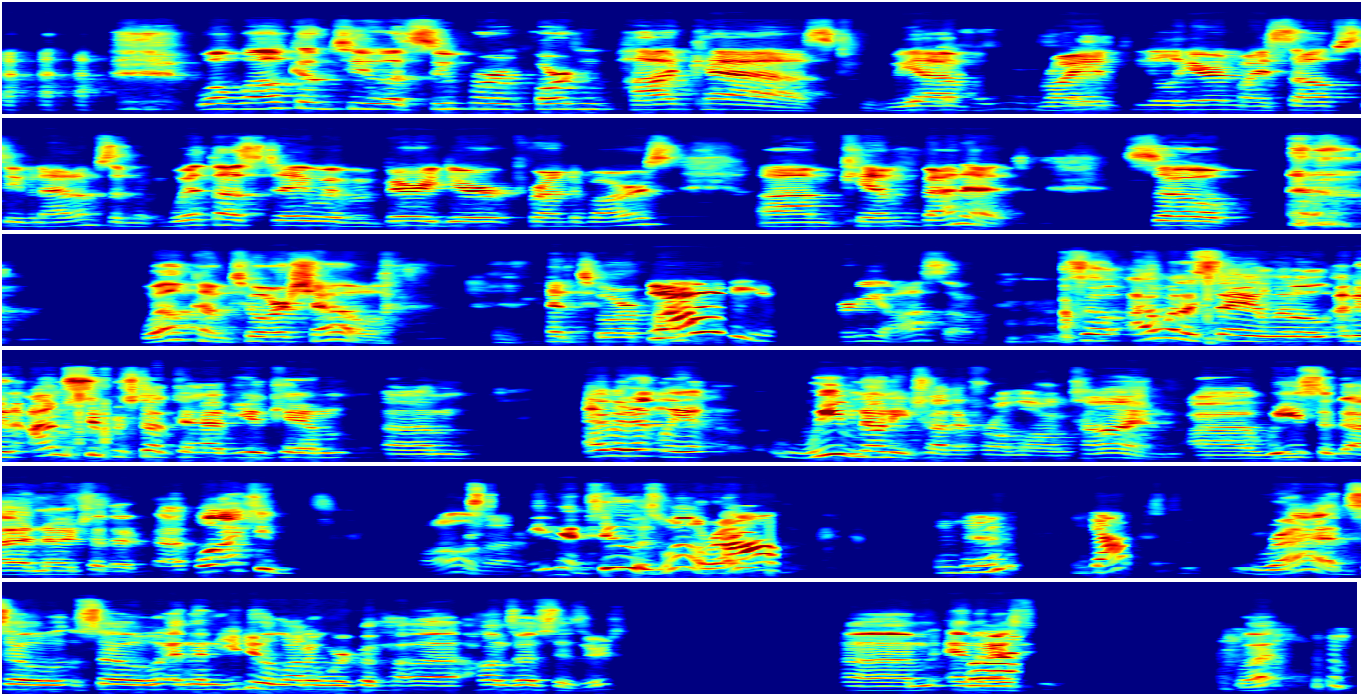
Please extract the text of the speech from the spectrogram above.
well, welcome to a super important podcast. We have Ryan Teal here and myself, Stephen Adams, and with us today we have a very dear friend of ours, um, Kim Bennett. So, welcome to our show and to our podcast. Yay! Pretty awesome. So I want to say a little. I mean, I'm super stoked to have you, Kim. Um, evidently, we've known each other for a long time. Uh, we used to uh, know each other. Uh, well, actually, All of us. you did too, as well, right? Oh. hmm Yep. Rad. So, so, and then you do a lot of work with uh, Hanzo Scissors. Um, and Well, then I, what?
